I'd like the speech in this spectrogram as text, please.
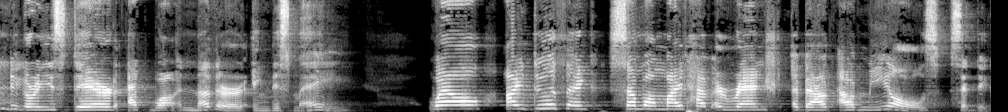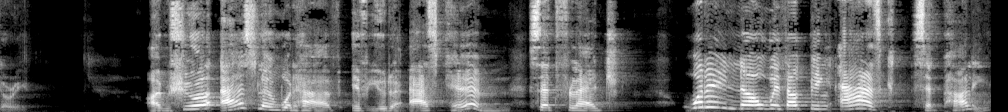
and Diggory stared at one another in dismay. Well, I do think someone might have arranged about our meals, said Diggory. I'm sure Aslan would have if you'd asked him, said Fledge. What do you know without being asked? said Polly.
